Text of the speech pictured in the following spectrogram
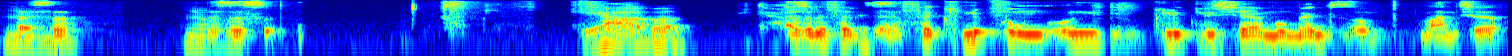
Hm. Weißt du? Ja. Das ist. Ja, aber also eine Ver Verknüpfung unglücklicher Momente, so manche,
